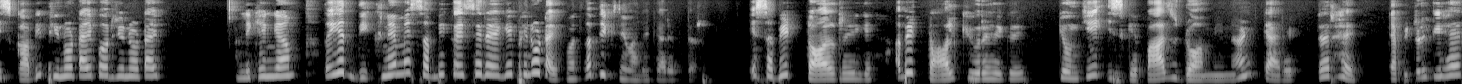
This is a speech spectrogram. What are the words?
इसका भी फिनोटाइप और जीनोटाइप लिखेंगे हम। तो ये दिखने में सभी कैसे रहेंगे? फिनोटाइप मतलब दिखने वाले कैरेक्टर ये सभी टॉल रहेंगे। अभी टॉल क्यों रहेंगे क्योंकि इसके पास डोमिनेंट कैरेक्टर है कैपिटल टी है,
